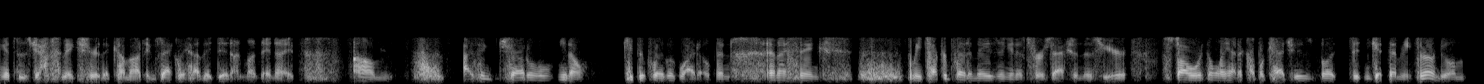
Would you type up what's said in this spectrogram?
it's his job to make sure they come out exactly how they did on Monday night. Um, I think Chud will, you know, keep the playbook wide open. And I think, I mean, Tucker played amazing in his first action this year. Stallworth only had a couple catches, but didn't get that many thrown to him.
